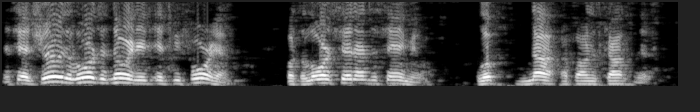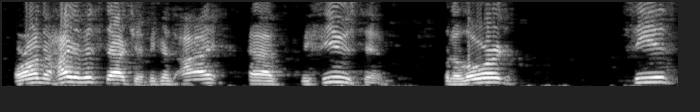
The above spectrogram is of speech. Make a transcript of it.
and said, Surely the Lord's anointed is before him. But the Lord said unto Samuel, Look not upon his countenance, or on the height of his stature, because I have refused him. For the Lord seeth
